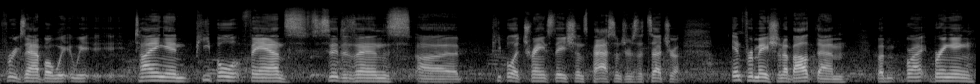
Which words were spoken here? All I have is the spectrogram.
for example, we, we, tying in people, fans, citizens, uh, people at train stations, passengers, etc., information about them, but bringing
